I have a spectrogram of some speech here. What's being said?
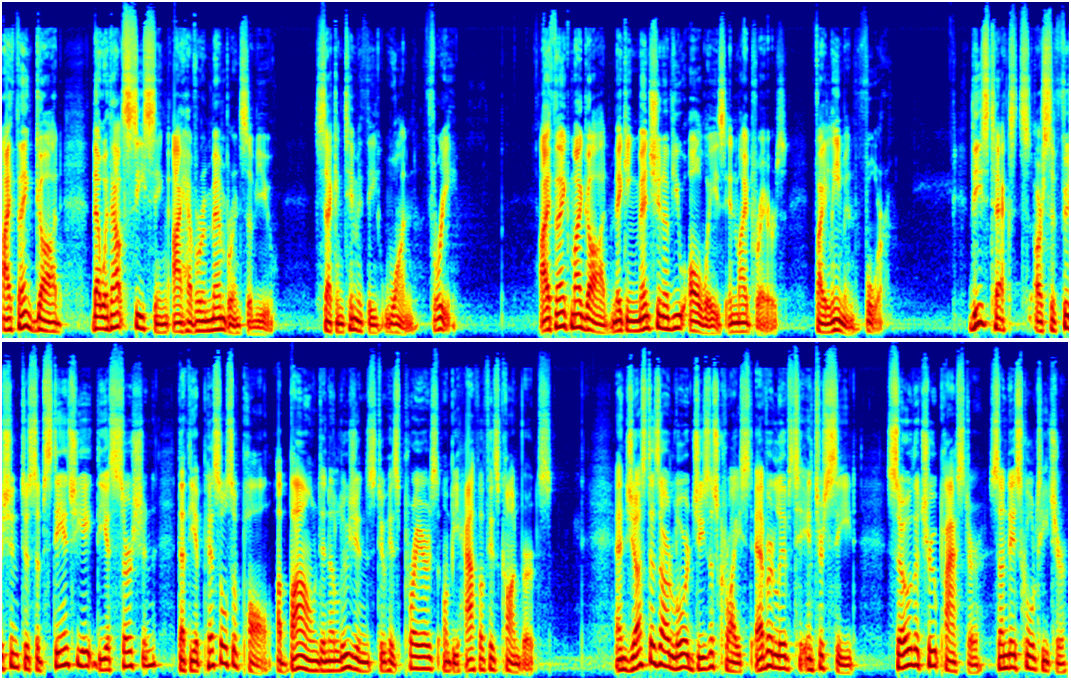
I thank God that without ceasing I have remembrance of you. 2 Timothy 1 3. I thank my God, making mention of you always in my prayers. Philemon 4. These texts are sufficient to substantiate the assertion that the epistles of Paul abound in allusions to his prayers on behalf of his converts. And just as our Lord Jesus Christ ever lives to intercede, so the true pastor, Sunday school teacher,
